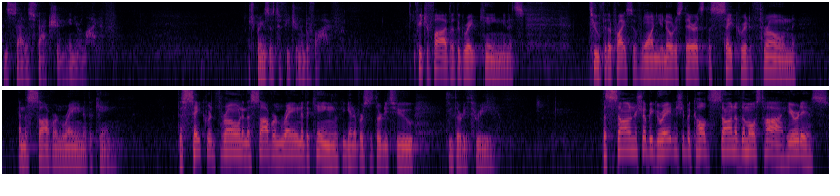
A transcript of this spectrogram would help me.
and satisfaction in your life. Which brings us to feature number five. Feature five of the great king, and it's two for the price of one. You notice there it's the sacred throne and the sovereign reign of the king. The sacred throne and the sovereign reign of the king. Look again at verses 32 and 33. The Son shall be great and shall be called Son of the Most High. Here it is.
